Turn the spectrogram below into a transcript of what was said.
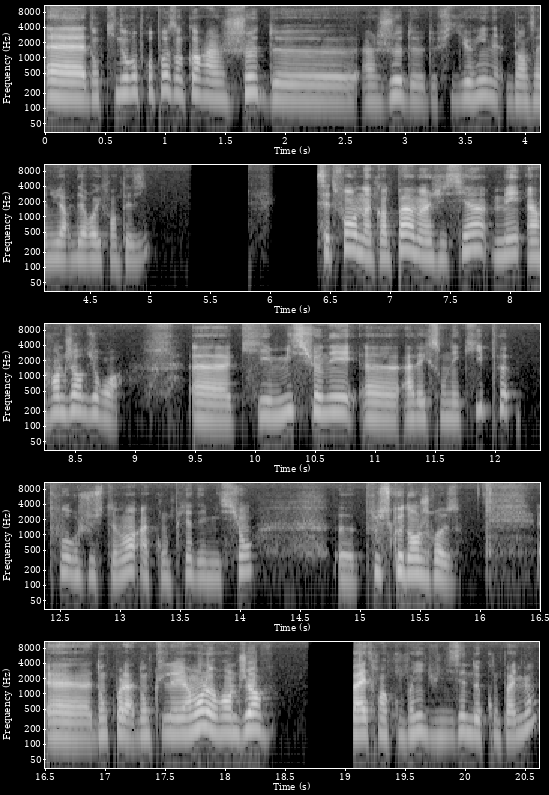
Euh, donc, il nous repropose encore un jeu de, un jeu de, de figurines dans un univers d'Heroic Fantasy. Cette fois, on n'incarne pas un magicien, mais un ranger du roi, euh, qui est missionné avec son équipe pour justement accomplir des missions plus que dangereuses. Euh, donc voilà, donc clairement le ranger va être en compagnie d'une dizaine de compagnons.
